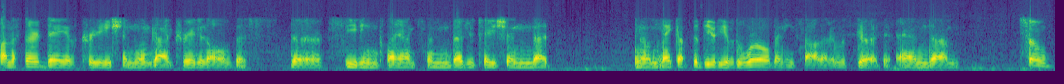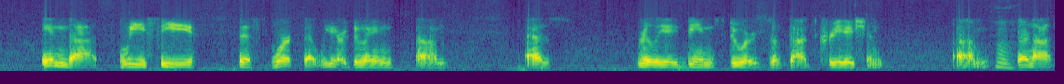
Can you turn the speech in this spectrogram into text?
on the third day of creation when God created all of this the seeding plants and vegetation that you know make up the beauty of the world, and He saw that it was good. And um, so in that we see this work that we are doing um, as really being stewards of God's creation um, hmm. They're not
